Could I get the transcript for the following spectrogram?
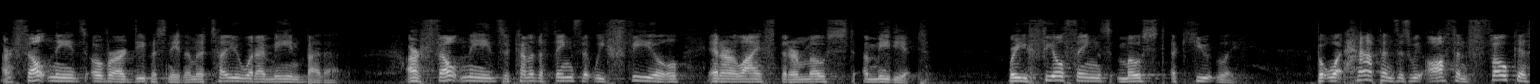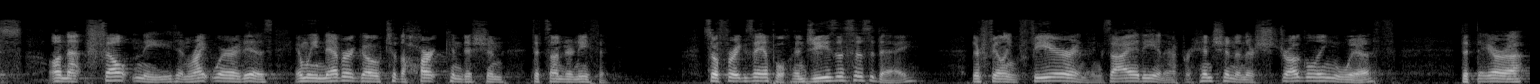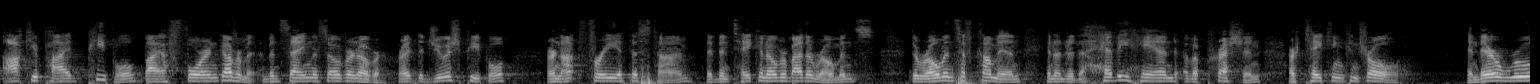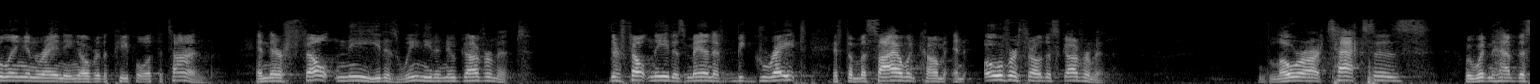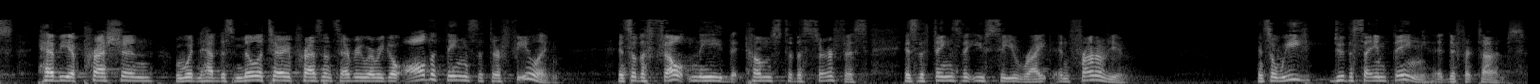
Our felt needs over our deepest need. I'm going to tell you what I mean by that. Our felt needs are kind of the things that we feel in our life that are most immediate. Where you feel things most acutely. But what happens is we often focus on that felt need and right where it is, and we never go to the heart condition that's underneath it. So for example, in Jesus' day, they're feeling fear and anxiety and apprehension and they're struggling with that they are an occupied people by a foreign government. I've been saying this over and over, right? The Jewish people are not free at this time. They've been taken over by the Romans. The Romans have come in and under the heavy hand of oppression are taking control. And they're ruling and reigning over the people at the time. And their felt need is we need a new government. Their felt need is, man, it'd be great if the Messiah would come and overthrow this government. Lower our taxes. We wouldn't have this heavy oppression. We wouldn't have this military presence everywhere we go. All the things that they're feeling. And so the felt need that comes to the surface is the things that you see right in front of you. And so we do the same thing at different times.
